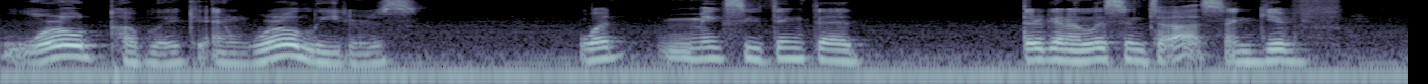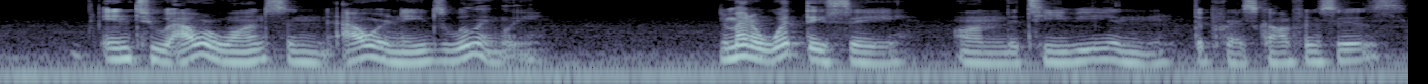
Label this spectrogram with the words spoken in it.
world public and world leaders, what makes you think that they're going to listen to us and give into our wants and our needs willingly. No matter what they say on the TV and the press conferences,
